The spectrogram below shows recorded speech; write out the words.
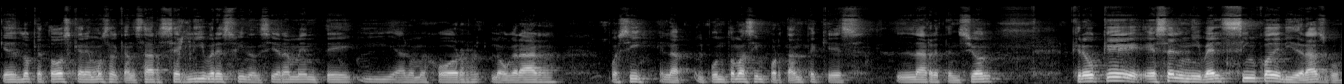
que es lo que todos queremos alcanzar, ser libres financieramente y a lo mejor lograr, pues sí, el, punto más importante que es la retención. Creo que es el nivel 5 de liderazgo,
